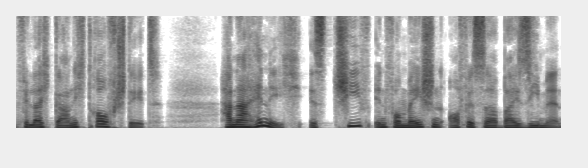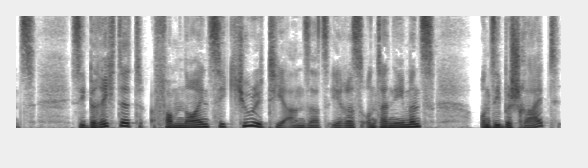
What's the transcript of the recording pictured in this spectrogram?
vielleicht gar nicht draufsteht. Hanna Hennig ist Chief Information Officer bei Siemens. Sie berichtet vom neuen Security-Ansatz ihres Unternehmens und sie beschreibt,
